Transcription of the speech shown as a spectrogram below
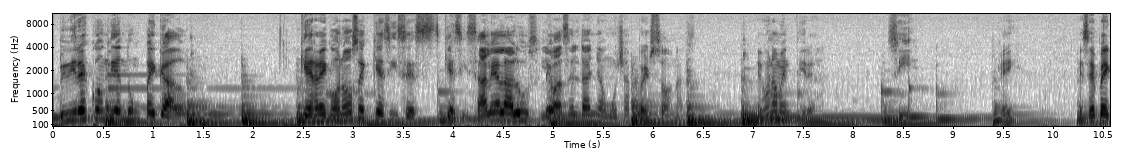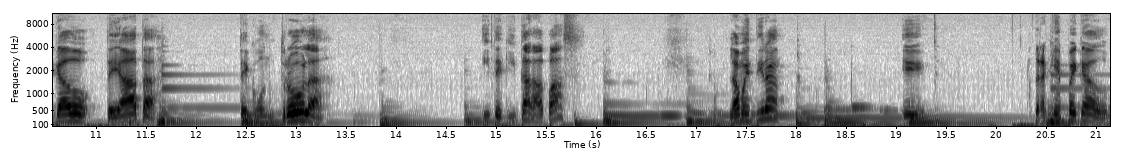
vivir escondiendo un pecado que reconoces que si, se, que si sale a la luz le va a hacer daño a muchas personas, ¿es una mentira? Sí. Ese pecado te ata, te controla y te quita la paz. La mentira, eh, tras que es pecado,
